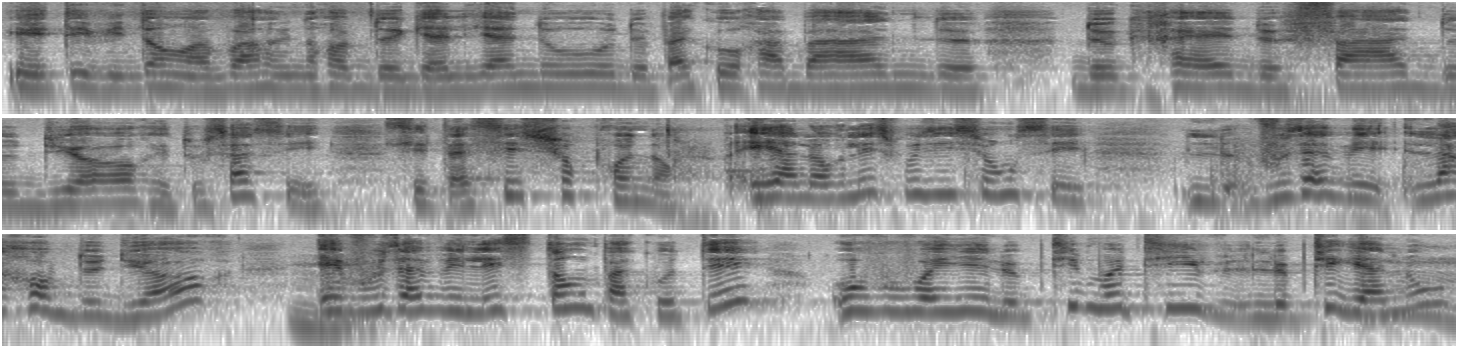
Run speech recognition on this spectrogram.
il est évident avoir une robe de Galliano, de Paco Rabanne, de, de Grey, de Fad, de Dior et tout ça, c'est assez surprenant. Et alors l'exposition, c'est vous avez la robe de Dior et vous avez l'estampe à côté où vous voyez le petit motif, le petit galon,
